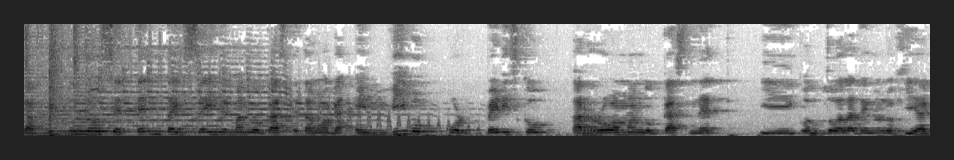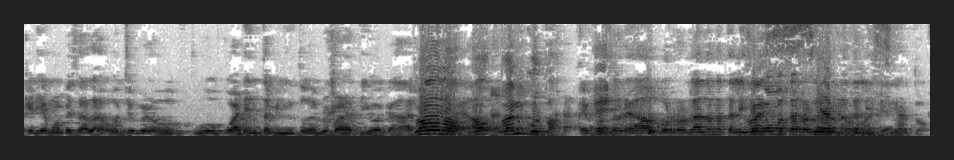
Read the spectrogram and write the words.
Capítulo 76 de MangoCast. Estamos acá en vivo por Periscope, arroba MangoCastNet y con toda la tecnología. Queríamos empezar a las 8, pero tuvo 40 minutos de preparativo acá. No, no, no, no, no es mi culpa. Esponsoreado por Rolando Natalicia. No ¿Cómo es está Rolando cierto, no Natalicia? es cierto.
